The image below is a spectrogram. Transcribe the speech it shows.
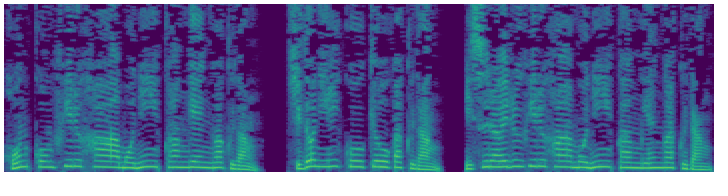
香港フィルハーモニー管弦楽団、シドニー交響楽団、イスラエルフィルハーモニー管弦楽団、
